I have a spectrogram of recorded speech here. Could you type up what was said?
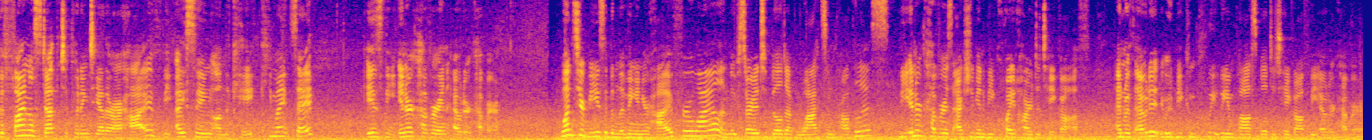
The final step to putting together our hive, the icing on the cake, you might say, is the inner cover and outer cover. Once your bees have been living in your hive for a while and they've started to build up wax and propolis, the inner cover is actually going to be quite hard to take off. And without it, it would be completely impossible to take off the outer cover.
